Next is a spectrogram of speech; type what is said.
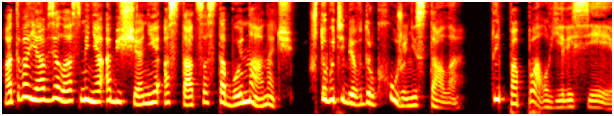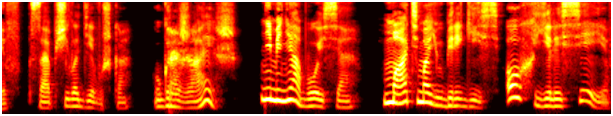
А твоя взяла с меня обещание остаться с тобой на ночь, чтобы тебе вдруг хуже не стало». «Ты попал, Елисеев», — сообщила девушка. «Угрожаешь? Не меня бойся. Мать мою берегись! Ох, Елисеев!»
